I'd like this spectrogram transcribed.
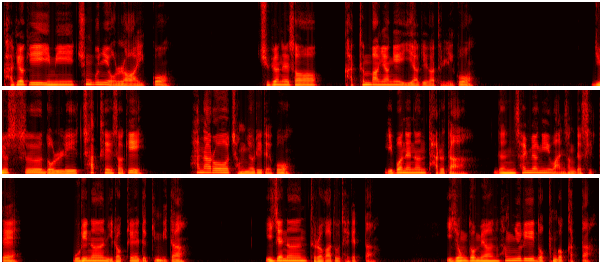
가격이 이미 충분히 올라와 있고 주변에서 같은 방향의 이야기가 들리고 뉴스 논리 차트 해석이 하나로 정렬이 되고 이번에는 다르다는 설명이 완성됐을 때 우리는 이렇게 느낍니다. 이제는 들어가도 되겠다. 이 정도면 확률이 높은 것 같다.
